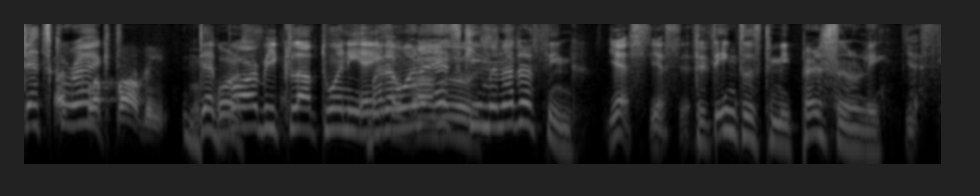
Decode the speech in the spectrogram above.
that's at Club correct. Barby. The. Barby Club 28th. But I want to ask him another thing Yes, yes, yes, that interests me personally. yes.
